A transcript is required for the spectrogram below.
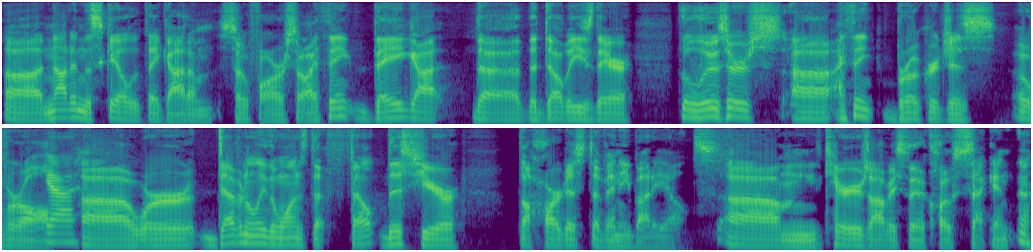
Uh, not in the scale that they got them so far. So I think they got the the W's there. The losers, uh, I think brokerages overall yeah. uh, were definitely the ones that felt this year the hardest of anybody else. Um, carriers obviously a close second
